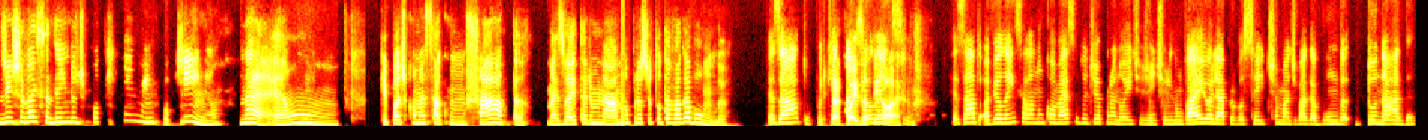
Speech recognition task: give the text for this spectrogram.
A gente vai cedendo de pouquinho em pouquinho, né? É sim. um que pode começar com chata, mas vai terminar no prostituta vagabunda, Exato, porque para a coisa pior. violência. Exato, a violência ela não começa do dia para noite, gente. Ele não vai olhar para você e te chamar de vagabunda do nada.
